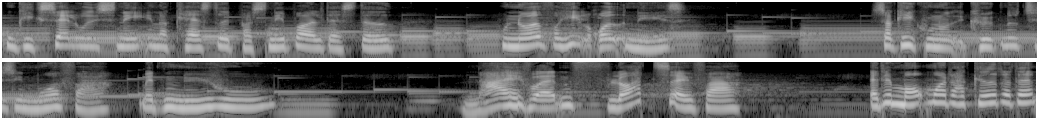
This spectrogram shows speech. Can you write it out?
Hun gik selv ud i sneen og kastede et par snebolde afsted. Hun nåede for helt rød næse. Så gik hun ud i køkkenet til sin mor og far med den nye hue. Nej, hvor er den flot, sagde far. Er det mormor, der har givet dig den?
